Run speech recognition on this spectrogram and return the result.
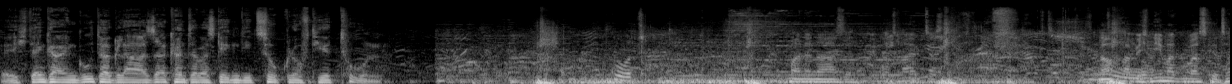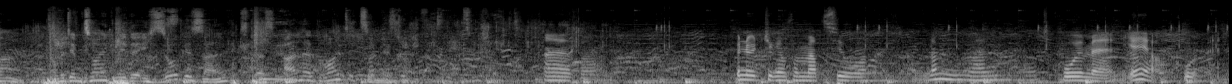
Ich denke, ein guter Glaser könnte was gegen die Zugluft hier tun. Gut. Meine Nase. Übertreibt es nicht. Noch habe ich niemandem was getan. Und mit dem Zeug rede ich so gesalbt, dass alle Bräute zu mir kommen. Also. Benötige Informationen. Coolman. Ja, ja, Coolman.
